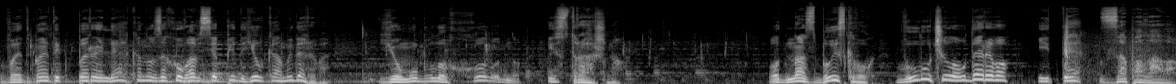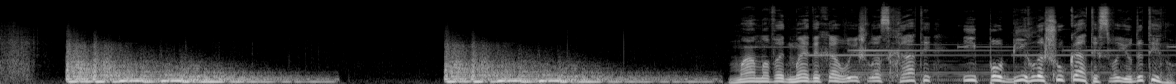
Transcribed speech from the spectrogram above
Ведмедик перелякано заховався під гілками дерева. Йому було холодно і страшно. Одна з блискавок влучила у дерево, і те запалало. Мама ведмедиха вийшла з хати і побігла шукати свою дитину.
